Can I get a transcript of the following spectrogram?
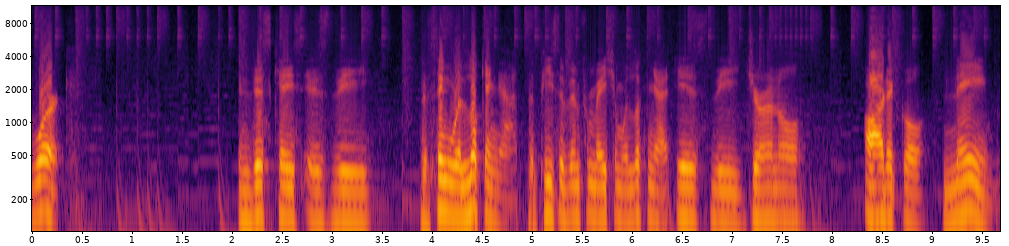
work in this case is the, the thing we're looking at. The piece of information we're looking at is the journal article name.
